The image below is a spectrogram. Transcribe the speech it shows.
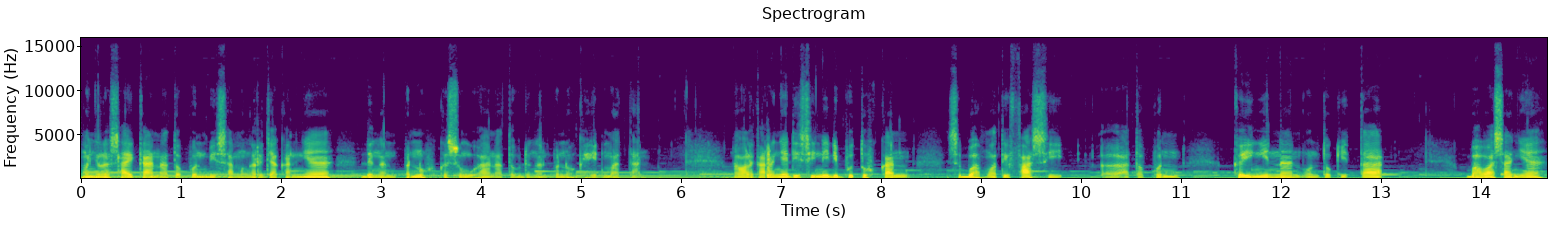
menyelesaikan ataupun bisa mengerjakannya dengan penuh kesungguhan atau dengan penuh kehidmatan. Nah, oleh karenanya di sini dibutuhkan sebuah motivasi uh, ataupun keinginan untuk kita bahwasanya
